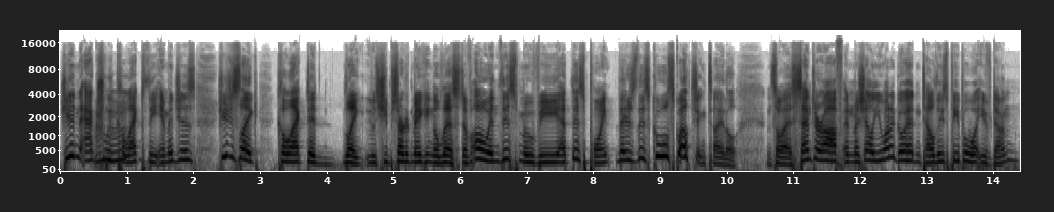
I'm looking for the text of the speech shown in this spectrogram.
She didn't actually collect the images. She just like collected like she started making a list of oh in this movie at this point there's this cool squelching title and so i sent her off and michelle you want to go ahead and tell these people what you've done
